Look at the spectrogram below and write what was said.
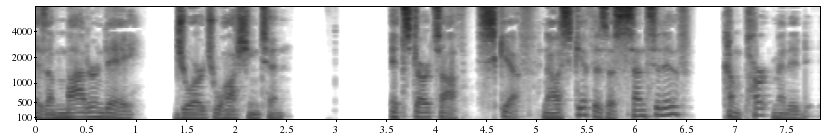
is a modern day George Washington. It starts off SCIF. Now, a SCIF is a sensitive, compartmented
